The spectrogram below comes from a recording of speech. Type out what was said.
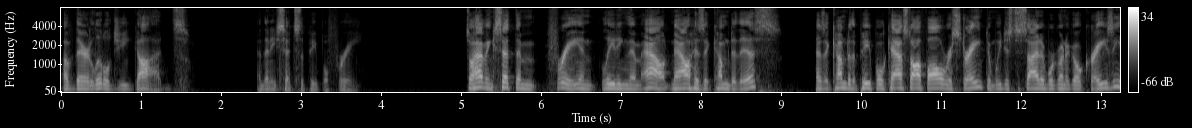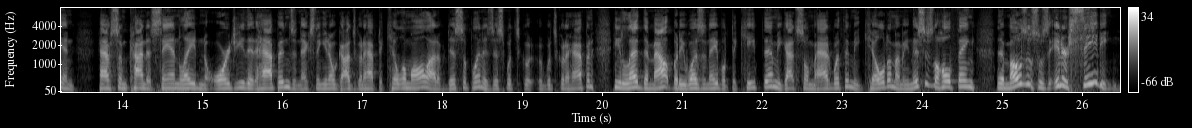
of their little g gods. And then he sets the people free. So, having set them free and leading them out, now has it come to this? Has it come to the people cast off all restraint and we just decided we're going to go crazy and have some kind of sand laden orgy that happens? And next thing you know, God's going to have to kill them all out of discipline. Is this what's, go- what's going to happen? He led them out, but he wasn't able to keep them. He got so mad with them, he killed them. I mean, this is the whole thing that Moses was interceding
